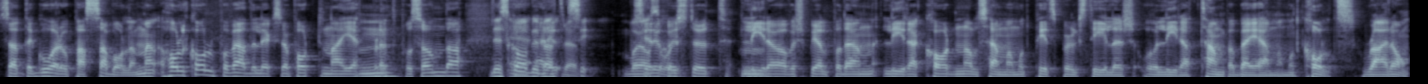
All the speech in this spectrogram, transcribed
så att det går att passa bollen. Men håll koll på väderleksrapporterna i Äpplet mm. på söndag. Det ska bli eh, bättre. Se, ser det schysst ut, lira mm. överspel på den. Lira Cardinals hemma mot Pittsburgh Steelers och lira Tampa Bay hemma mot Colts. Right on.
